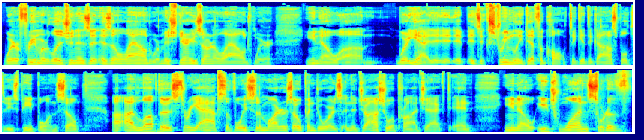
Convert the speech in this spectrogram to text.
where freedom of religion isn't, isn't allowed, where missionaries aren't allowed, where, you know, um, where yeah, it, it, it's extremely difficult to get the gospel to these people, and so uh, I love those three apps: the Voice of the Martyrs, Open Doors, and the Joshua Project. And you know, each one sort of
